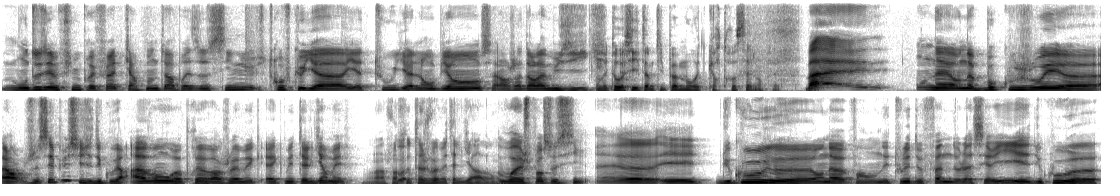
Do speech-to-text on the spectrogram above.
mon deuxième film préféré de Carpenter après The Thing. Je trouve qu'il y a, il y a tout, il y a l'ambiance. Alors j'adore la musique. Mais toi aussi, t'es un petit peu amoureux de Kurt Russell, en fait. Bah, on a, on a beaucoup joué. euh, alors je sais plus si j'ai découvert avant ou après avoir joué avec, avec Metal Gear, mais je pense que t'as joué à Metal Gear avant. Ouais, je pense aussi. Euh, et du coup, euh, on, a, enfin, on est tous les deux fans de la série, et du coup, euh,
